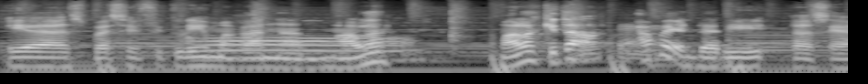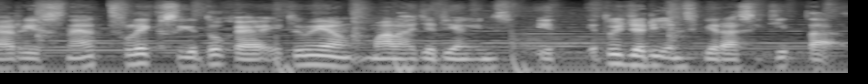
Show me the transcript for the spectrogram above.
ya specifically makanan Oh. malah malah kita Oke. apa ya dari eh, series Netflix gitu kayak itu yang malah jadi yang ins- it- itu jadi inspirasi kita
